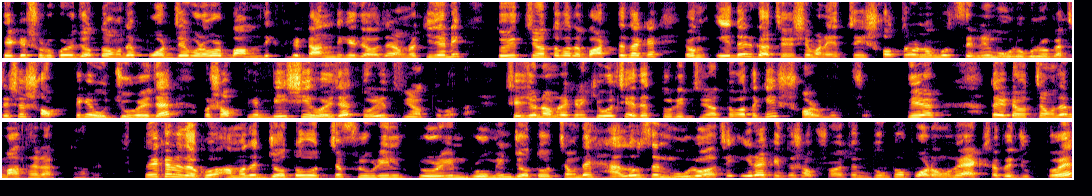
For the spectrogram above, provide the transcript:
থেকে শুরু করে যত আমাদের পর্যায় বরাবর বাম দিক থেকে ডান দিকে যাওয়া যায়, আমরা কি জানি? তড়িৎ ঋণাত্মকতা বাড়তে থাকে এবং এদের কাছে এসে মানে হচ্ছে এই সতেরো নম্বর শ্রেণির মৌলগুলোর কাছে এসে সব থেকে উঁচু হয়ে যায় বা সব থেকে বেশি হয়ে যায় তড়িৎ ঋণাত্মকতা। সেই জন্য আমরা এখানে কি বলছি? এদের তড়িৎ ঋণাত্মকতা কি? সর্বোচ্চ। ক্লিয়ার তো এটা হচ্ছে আমাদের মাথায় রাখতে হবে। তো এখানে দেখো, আমাদের যত হচ্ছে ফ্লুরিল ক্লোরিন ব্রোমিন যত হচ্ছে আমাদের হ্যালোজেন মৌল আছে, এরা কিন্তু সবসময় হচ্ছে দুটো পরমাণু একসাথে যুক্ত হয়ে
